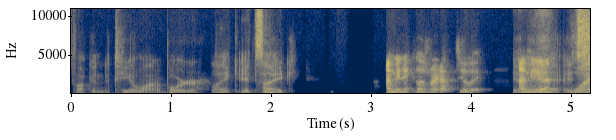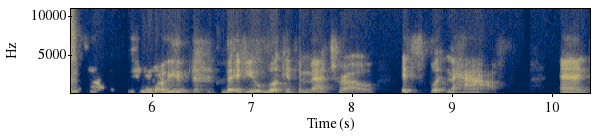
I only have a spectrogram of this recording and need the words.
fucking the Tijuana border. Like it's like, I mean, it goes right up to it. I mean, yeah, one time, you know, you, the, if you look at the metro, it's split in half, and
